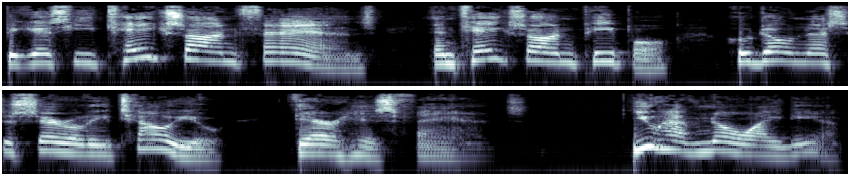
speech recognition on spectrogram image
because he takes on fans and takes on people who don't necessarily tell you they're his fans. You have no idea.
